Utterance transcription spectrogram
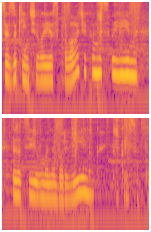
Все, закінчила я з калачиками своїми. Зацвів у мене барвінок. Яка красота.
